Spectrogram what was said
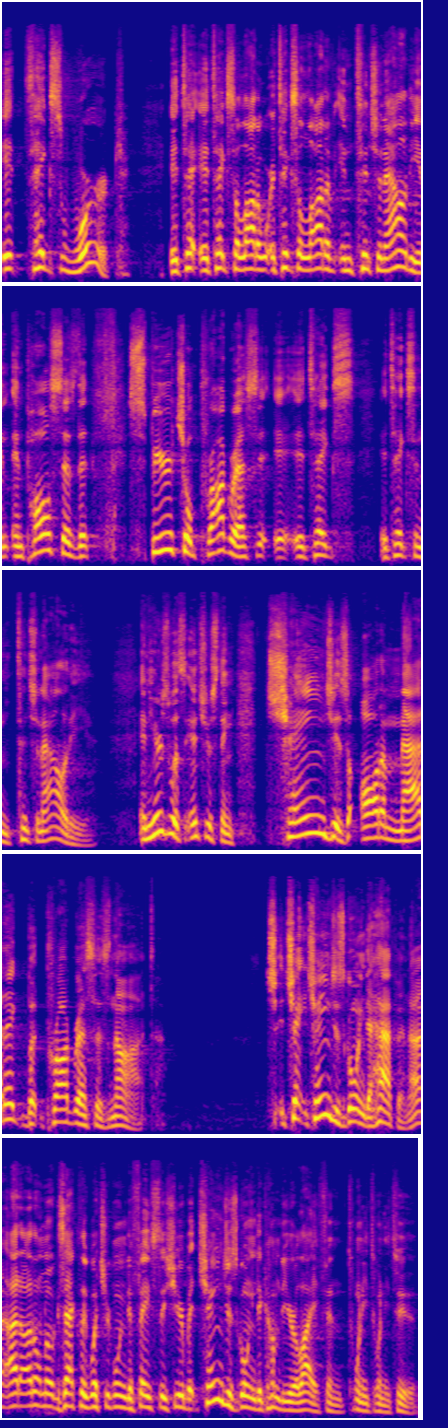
it takes work. It, ta- it takes a lot of work. It takes a lot of intentionality. And, and Paul says that spiritual progress it, it, it takes it takes intentionality. And here's what's interesting: change is automatic, but progress is not. Ch- change is going to happen. I, I don't know exactly what you're going to face this year, but change is going to come to your life in 2022.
